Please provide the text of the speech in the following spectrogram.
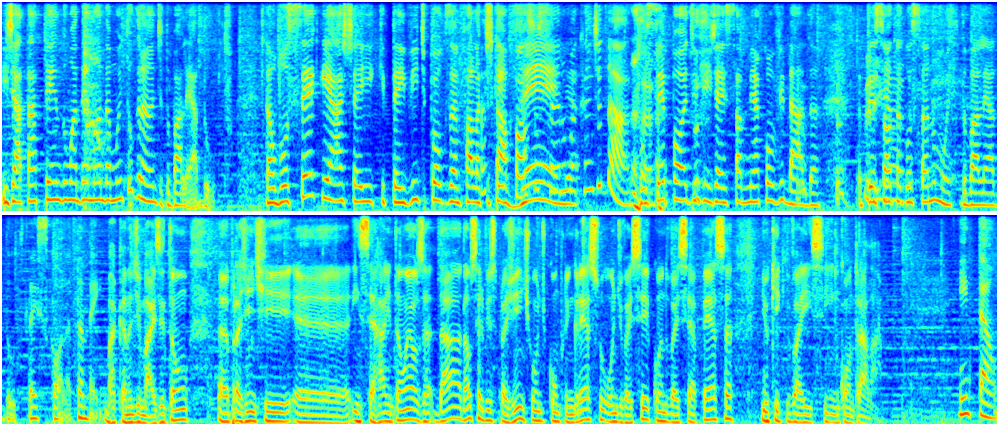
E já está tendo uma demanda muito grande do balé adulto. Então você que acha aí que tem 20 e poucos anos, fala Acho que tá que eu velha. ser uma candidata. Você pode vir, já está minha convidada. O pessoal está gostando muito do balé adulto da escola também. Bacana demais. Então, uh, pra gente uh, encerrar, então, Elza, dá, dá o serviço pra gente, onde compra o ingresso, onde vai ser, quando vai ser a peça e o que, que vai se encontrar lá. Então,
